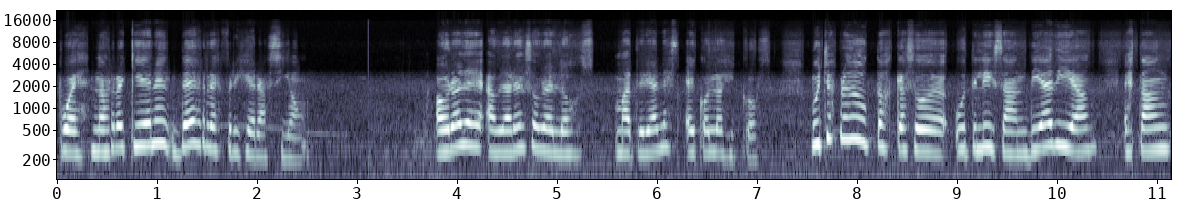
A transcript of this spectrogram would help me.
pues no requieren de refrigeración. Ahora les hablaré sobre los materiales ecológicos. Muchos productos que se utilizan día a día están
